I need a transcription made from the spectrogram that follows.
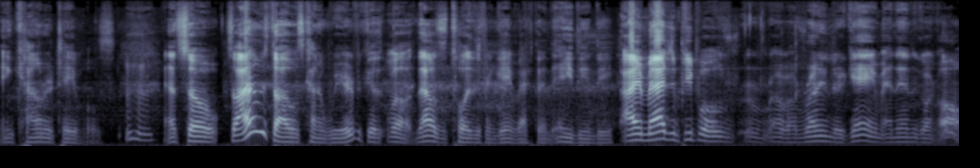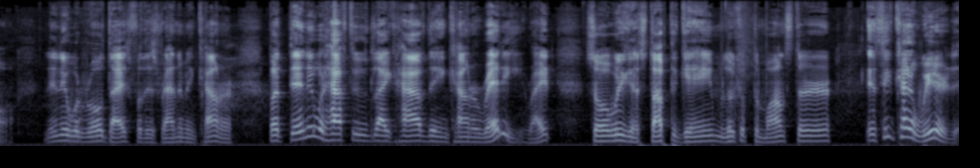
encounter tables, hmm and so, so I always thought it was kind of weird because, well, that was a totally different game back then, AD and D. I imagine people running their game and then going, oh, then they would roll dice for this random encounter, but then they would have to like have the encounter ready, right? So we're gonna stop the game, look up the monster. It seemed kind of weird,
